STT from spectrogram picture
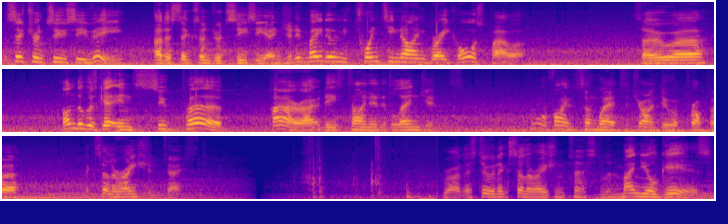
The Citroen 2CV had a 600cc engine. It made only 29 brake horsepower. So uh, Honda was getting superb power out of these tiny little engines. And we'll find somewhere to try and do a proper acceleration test. Right, let's do an acceleration test with manual gears.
